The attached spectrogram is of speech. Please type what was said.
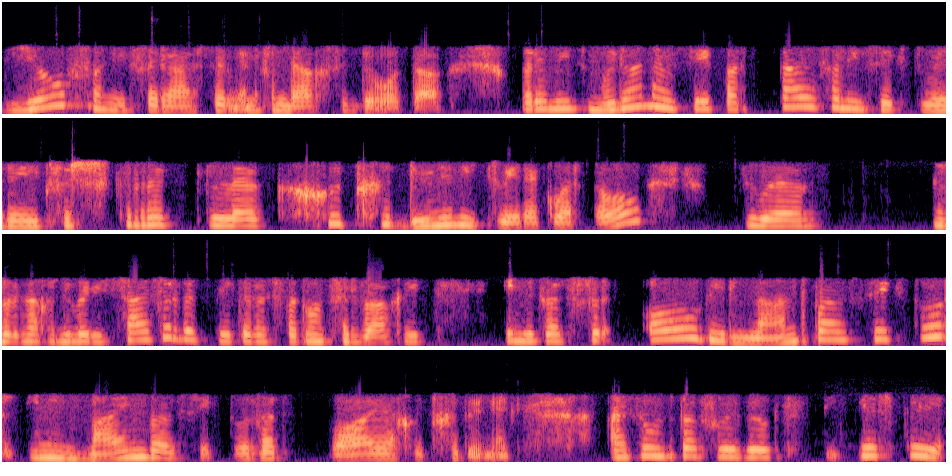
deel van die verrassing in vandag se data. Maar mense moet dan nou sê party van die sektore het verskriklik goed gedoen in die tweede kwartaal. So Ons het nog nie by die syfer wat beter is wat ons verwag het en dit was veral die landbousektor en die mynbousektor wat baie goed gedoen het. As ons byvoorbeeld die eerste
